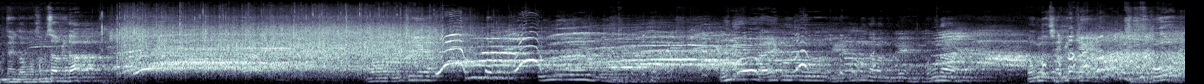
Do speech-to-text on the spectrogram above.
오늘 너무 감사합니다. 어, 이제 한번 오늘 오늘 말고도 내일 한번 남았는데 너무나 너무나 재밌게 오와우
